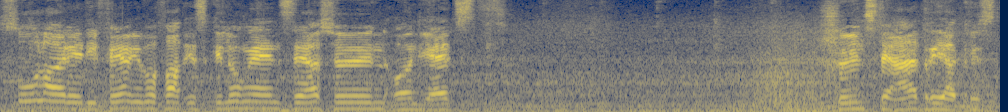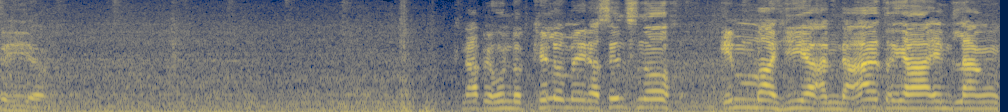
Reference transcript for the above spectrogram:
So Leute, die Fährüberfahrt ist gelungen, sehr schön und jetzt schönste Adriaküste hier. Knappe 100 Kilometer sind es noch, immer hier an der Adria entlang.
